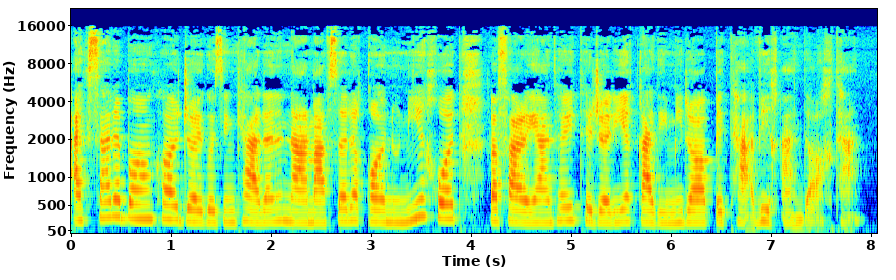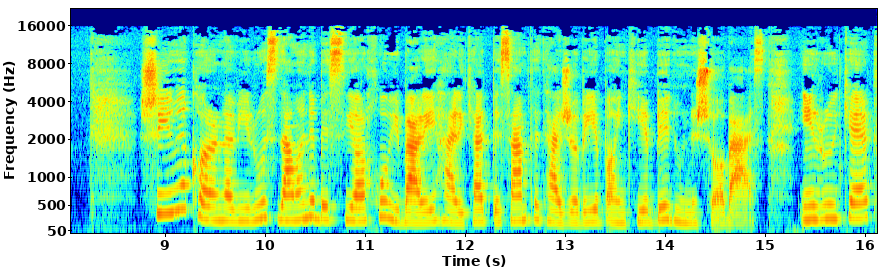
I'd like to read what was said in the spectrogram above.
اکثر بانک ها جایگزین کردن نرم افزار قانونی خود و فرایندهای تجاری قدیمی را به تعویق انداخت. شیوع کرونا ویروس زمان بسیار خوبی برای حرکت به سمت تجربه بانکی بدون شعبه است. این روی کرد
